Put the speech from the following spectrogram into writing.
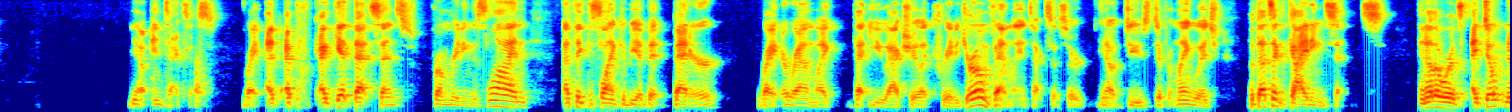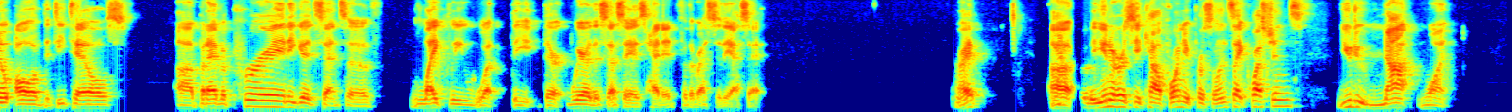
you know, in Texas, right? I, I, I get that sense from reading this line I think this line could be a bit better, right? Around like that you actually like created your own family in Texas or, you know, use different language, but that's a guiding sentence. In other words, I don't know all of the details, uh, but I have a pretty good sense of likely what the there where this essay is headed for the rest of the essay. All right. Uh, for the University of California personal insight questions, you do not want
